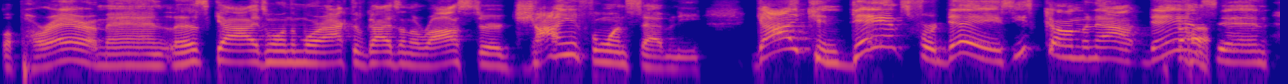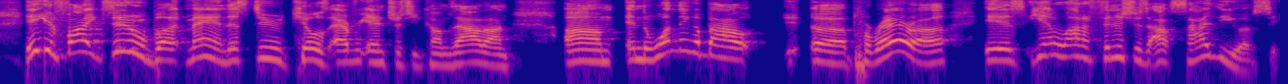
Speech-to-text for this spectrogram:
But Pereira, man, this guy's one of the more active guys on the roster, giant for 170. Guy can dance for days. He's coming out dancing. he can fight too, but man, this dude kills every interest he comes out on. Um, and the one thing about uh, Pereira is he had a lot of finishes outside the UFC.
